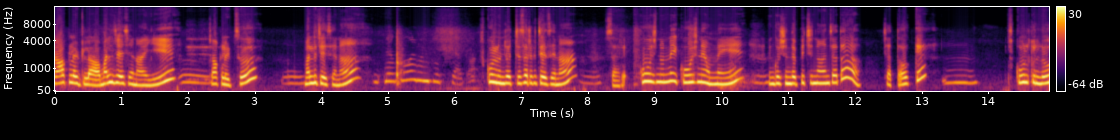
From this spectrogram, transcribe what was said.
చాక్లెట్లు? మళ్ళీ చేసానా అయ్యి? చాక్లెట్స్? మళ్ళీ చేసానా? స్కూల్ నుంచి వచ్చేసరికి చేసానా? సరే. కూషన్ ఉన్నాయి. కూషనే ఉన్నాయి ఇంకొంచెం తెప్పించిన అని చేత చెత్త ఓకే? స్కూల్కి వెళ్ళు.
